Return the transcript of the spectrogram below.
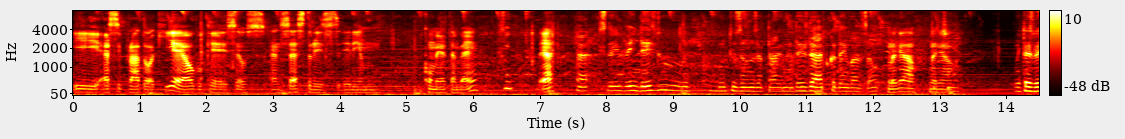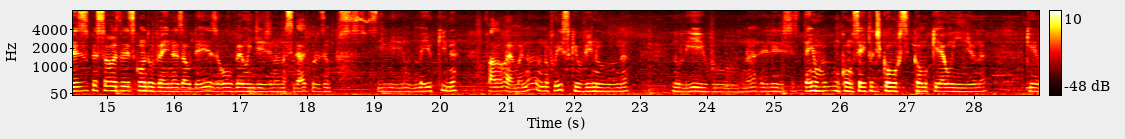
E esse prato aqui é algo que seus ancestrais iriam comer também? Sim. É? É, isso daí vem desde o, muitos anos atrás, né? Desde a época da invasão. Legal, legal. Muitas vezes o pessoal, às vezes, quando vem nas aldeias ou vê um indígena na cidade, por exemplo, se meio que, né? falam, é, mas não, não foi isso que eu vi no, né, no livro, né? Eles têm um, um, conceito de como, como que é o índio, né? Que,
